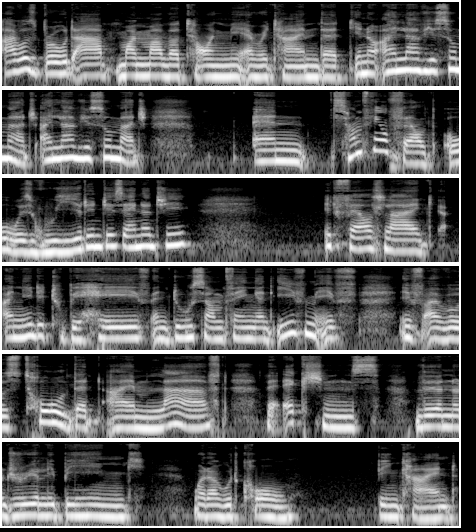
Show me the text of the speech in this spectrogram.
I was brought up, my mother telling me every time that, you know, I love you so much, I love you so much. And something felt always weird in this energy it felt like I needed to behave and do something. And even if, if I was told that I'm loved, the actions were not really being what I would call being kind,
